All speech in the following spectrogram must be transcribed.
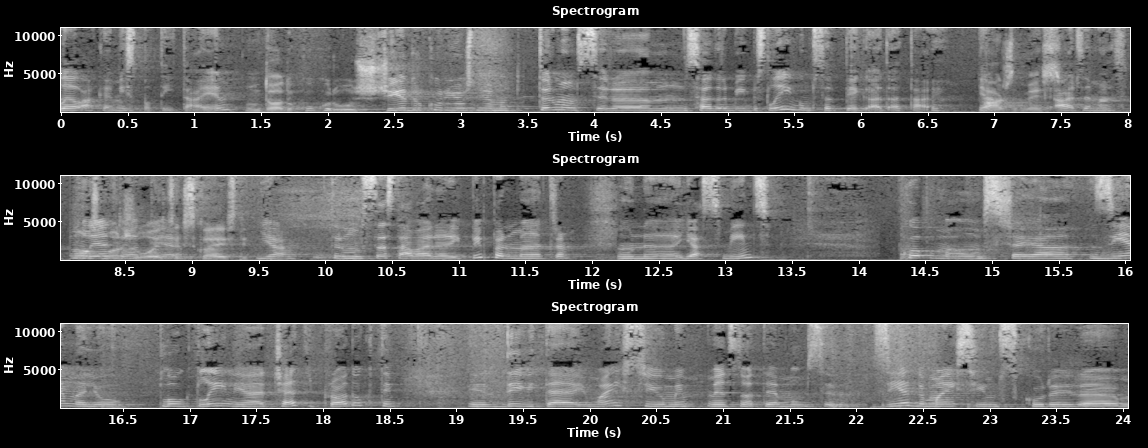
lielākiem izplatītājiem. Un tādu kukurūzu šķiedru, kur jūs ņemat? Tur mums ir um, sadarbības līgums ar piegādātāju. Jā, ārzemēs. ārzemēs. Nosmaržoja, cik skaisti. Jā, tur mums sastāvā ir arī piparmētra un uh, jasmīns. Kopumā mums šajā ziemeļu plūkta līnijā ir četri produkti. Ir divi tēju maisījumi. Viens no tiem mums ir ziedu maisījums, kur ir um,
